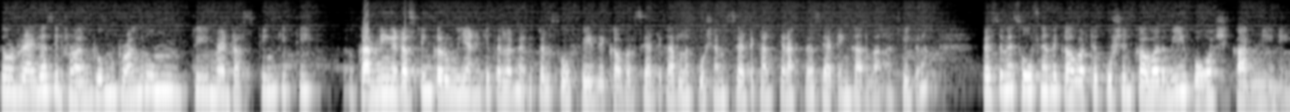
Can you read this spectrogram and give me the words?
ਤੇ ਹੁਣ ਰਹਿ ਗਿਆ ਸੀ ਡਰਾਇੰਗ ਰੂਮ ਡਰਾਇੰਗ ਰੂਮ ਦੀ ਮੈਂ ਡਸਟਿੰਗ ਕੀਤੀ। ਕਰਨੀ ਹੈ ਡਸਟਿੰਗ ਕਰੂੰਗੀ, ਯਾਨੀ ਕਿ ਪਹਿਲਾਂ ਮੈਂ ਕਿਹਾ ਚਲ ਸੋਫੇ ਦੇ ਕਵਰ ਸੈੱਟ ਕਰ ਲਾਂ ਕੁਸ਼ਨ ਸੈੱਟ ਕਰਕੇ ਰੱਖਦਾ ਸੈਟਿੰਗ ਕਰਦਾ ਅੱਛੀ ਤਰ੍ਹਾਂ। ਵੈਸੇ ਮੈਂ ਸੋਫਿਆਂ ਦੇ ਕਵਰ ਤੇ ਕੁਸ਼ਨ ਕਵਰ ਵੀ ਵਾਸ਼ ਕਰਨੇ ਨੇ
